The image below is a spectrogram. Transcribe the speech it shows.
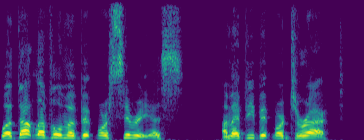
well, at that level, I'm a bit more serious. I might be a bit more direct.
